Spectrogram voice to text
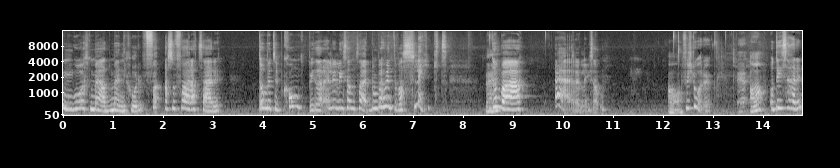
umgås med människor för, alltså för att så här, de är typ kompisar eller liksom så här, de behöver inte vara släkt. Nej. De bara är liksom. Ja. Förstår du? Eh, Ja. Och det är så här,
